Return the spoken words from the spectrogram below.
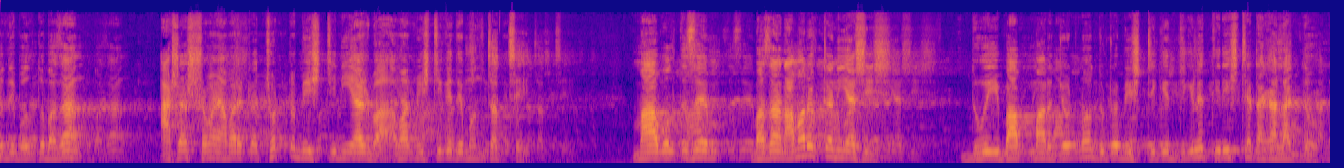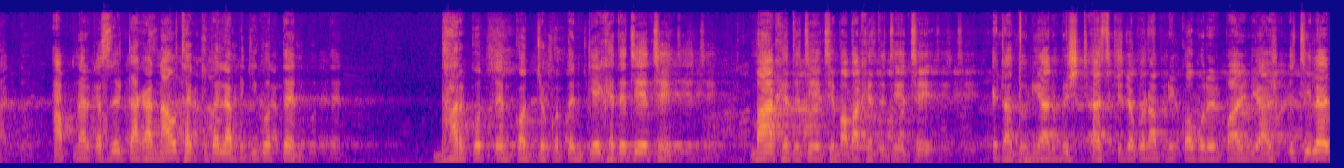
যদি বলতো, বাজান, আসার সময় আমার একটা ছোট্ট মিষ্টি নিয়ে আসবা, আমার মিষ্টি খেতে মন চাচ্ছে। মা বলতেছে, বাজান আমার একটা নিয়ে আসিস। দুই বাপ মার জন্য দুটো মিষ্টি কিনতে গেলে তিরিশটা টাকা লাগতো। আপনার কাছে যদি টাকা নাও থাকতো, তাহলে আপনি কি করতেন? ধার করতেন কর্য করতেন, কে খেতে চেয়েছে? মা খেতে চেয়েছে, বাবা খেতে চেয়েছে। এটা দুনিয়ার মিষ্টি। আজকে যখন আপনি কবরের পায়ে দিয়ে আসতেছিলেন,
